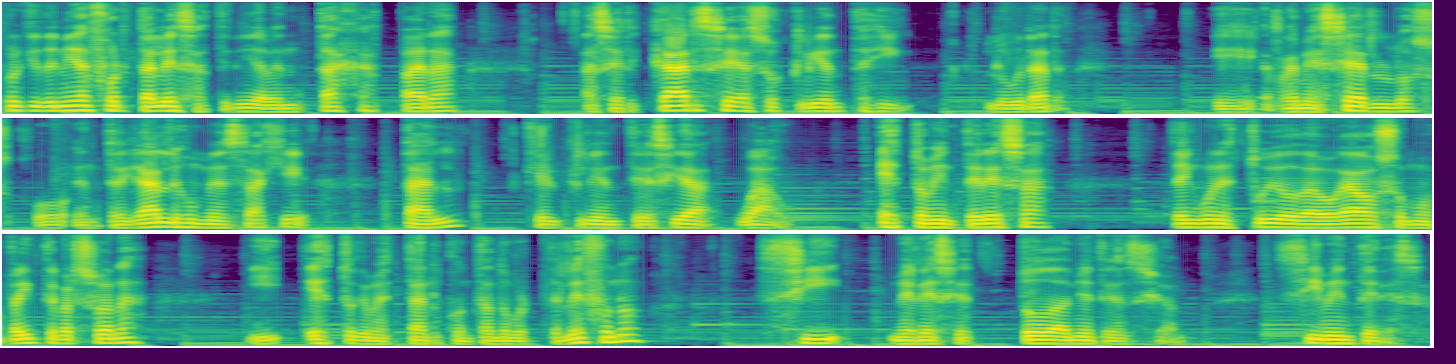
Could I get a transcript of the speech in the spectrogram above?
Porque tenía fortalezas, tenía ventajas para acercarse a esos clientes y lograr eh, remecerlos o entregarles un mensaje tal que el cliente decía, wow, esto me interesa, tengo un estudio de abogados, somos 20 personas y esto que me están contando por teléfono sí merece toda mi atención, sí me interesa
